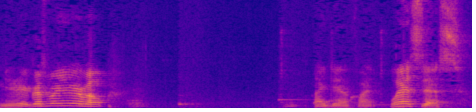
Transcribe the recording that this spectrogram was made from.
Here goes my remote. Identify. What is this?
